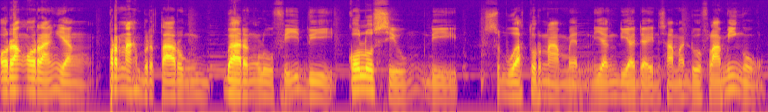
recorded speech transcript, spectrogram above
orang-orang yang pernah bertarung bareng Luffy di Colosseum di sebuah turnamen yang diadain sama Do Flamingo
